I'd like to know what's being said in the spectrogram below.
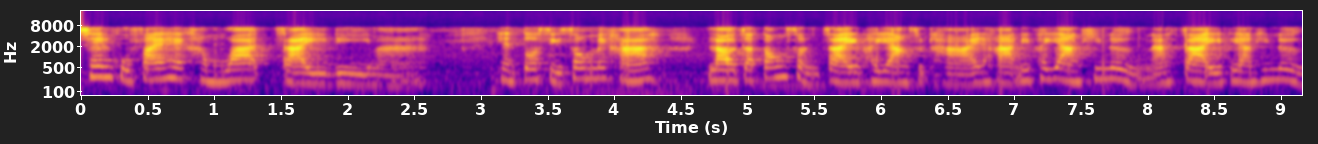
เช่นครูฝ้ายให้คำว่าใจดีมา เห็นตัวสีส้มไหมคะ เราจะต้องสนใจพยางค์สุดท้ายนะคะ นี่พยางค์ที่หนึ่งนะใจพยางค์ที่หนึ่ง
